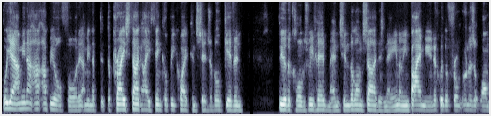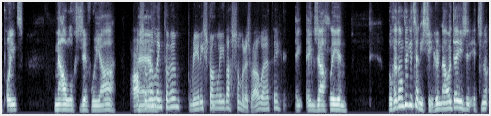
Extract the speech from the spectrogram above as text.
But yeah, I mean, I, would be all for it. I mean, the, the, price tag I think will be quite considerable given the other clubs we've heard mentioned alongside his name. I mean, Bayern Munich were the front runners at one point. Now looks as if we are. Arsenal um, linked to him really strongly last summer as well, weren't they? Exactly. And look, I don't think it's any secret nowadays. It's not,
